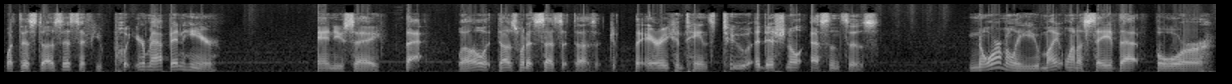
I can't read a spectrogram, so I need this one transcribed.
what this does is if you put your map in here, and you say that, well, it does what it says it does. It, the area contains two additional essences. Normally, you might want to save that for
